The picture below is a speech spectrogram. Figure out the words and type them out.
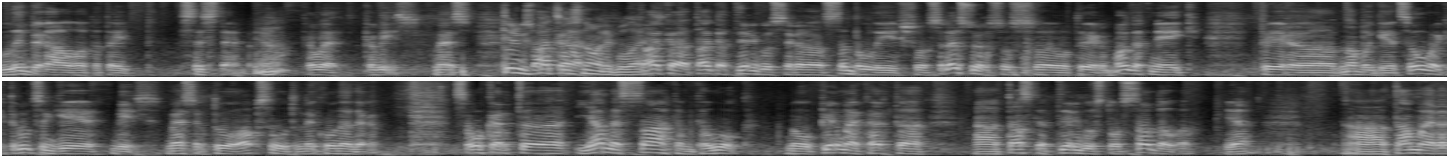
liberāla teikt, sistēma. Ja? Ka, ka viss. Mēs, tirgus pats viss noregulē. Tā kā, tā kā tirgus ir sadalījis šos resursus, tie ir bagātnieki, tie ir nabagie cilvēki, trūcīgie. Mēs ar to absolūti neko nedarām. Savukārt, ja mēs sākam, ka lūk, nu, pirmā kārtā tas, ka tirgus to sadala. Ja? Tam ir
